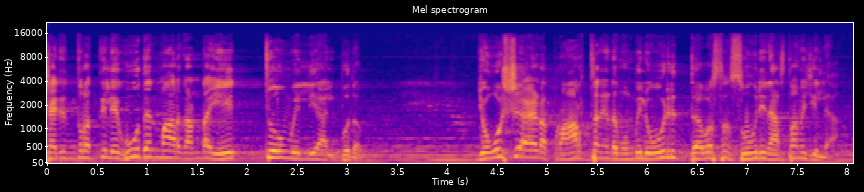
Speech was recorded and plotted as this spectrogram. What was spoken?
ചരിത്രത്തിൽ യഹൂദന്മാർ കണ്ട ഏറ്റവും വലിയ അത്ഭുതം. ജോഷയുടെ പ്രാർത്ഥനയുടെ മുമ്പിൽ ഒരു ദിവസം സൂര്യൻ അസ്തമിച്ചില്ല.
